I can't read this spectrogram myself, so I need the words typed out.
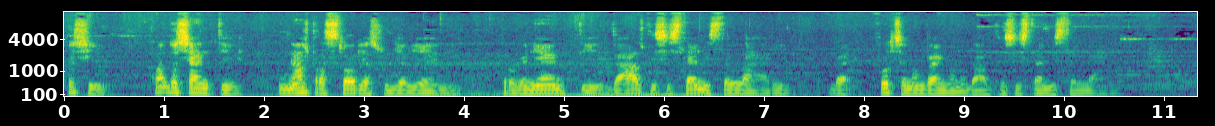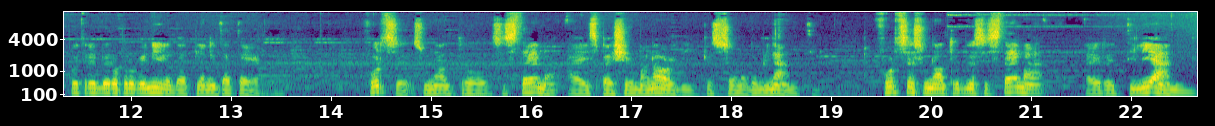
Così, quando senti un'altra storia sugli alieni provenienti da altri sistemi stellari, beh, forse non vengono da altri sistemi stellari. Potrebbero provenire dal pianeta Terra. Forse su un altro sistema hai specie umanoidi che sono dominanti. Forse su un altro biosistema ai rettiliani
